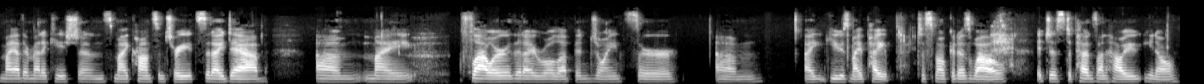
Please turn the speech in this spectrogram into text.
my other medications, my concentrates that I dab, um, my flour that I roll up in joints, or um, I use my pipe to smoke it as well. It just depends on how you know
